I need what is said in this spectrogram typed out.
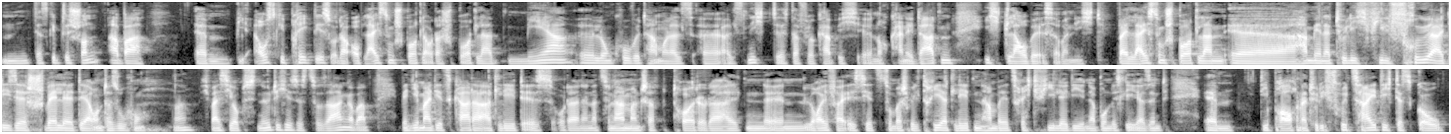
Ähm, das gibt es schon, aber ähm, wie ausgeprägt ist oder ob Leistungssportler oder Sportler mehr äh, Long-Covid haben als, äh, als nicht. Dafür habe ich äh, noch keine Daten. Ich glaube es aber nicht. Bei Leistungssportlern äh, haben wir natürlich viel früher diese Schwelle der Untersuchung. Ne? Ich weiß nicht, ob es nötig ist, es zu sagen, aber wenn jemand jetzt Kaderathlet ist oder eine Nationalmannschaft betreut oder halt ein, ein Läufer ist, jetzt zum Beispiel Triathleten, haben wir jetzt recht viele, die in der Bundesliga sind, ähm, die brauchen natürlich frühzeitig das Go.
